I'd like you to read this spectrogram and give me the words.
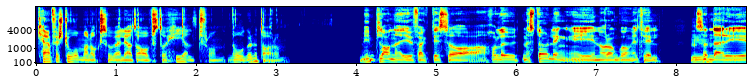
kan jag förstå om man också väljer att avstå helt från någon av dem. Min plan är ju faktiskt att hålla ut med Sterling i några omgångar till. Mm. Sen där i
